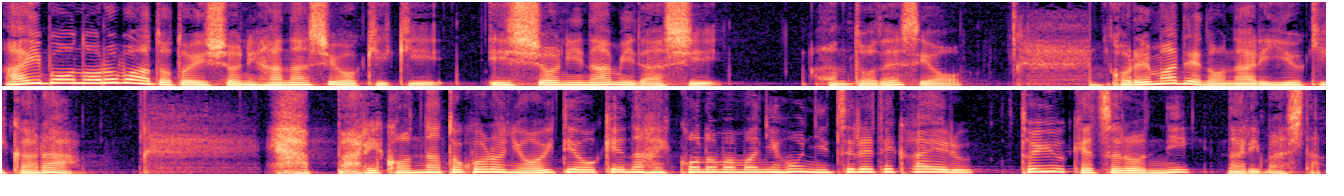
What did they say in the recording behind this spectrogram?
相棒のロバートと一緒に話を聞き、一緒に涙し、本当ですよ。これまでの成り行きから、やっぱりこんなところに置いておけない、このまま日本に連れて帰るという結論になりました。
